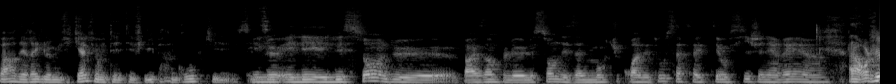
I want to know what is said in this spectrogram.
par des règles musicales qui ont été définies par un groupe qui est... Et, le- et les, les sons, du, par exemple, le, le son des animaux que tu croises et tout, ça, ça a été aussi généré. euh, Alors, je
